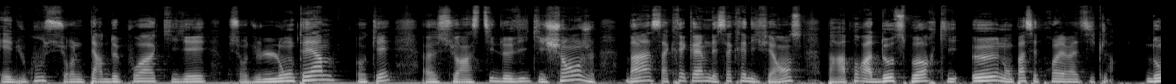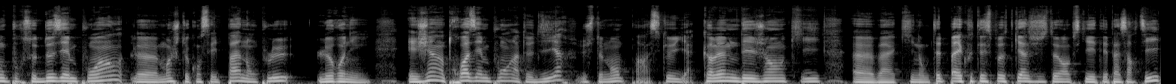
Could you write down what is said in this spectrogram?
et du coup sur une perte de poids qui est sur du long terme ok euh, sur un style de vie qui change bah ça crée quand même des sacrées différences par rapport à d'autres sports qui eux n'ont pas cette problématique là donc pour ce deuxième point moi je te conseille pas non plus le running. Et j'ai un troisième point à te dire, justement parce qu'il y a quand même des gens qui, euh, bah, qui n'ont peut-être pas écouté ce podcast justement parce qu'il n'était pas sorti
